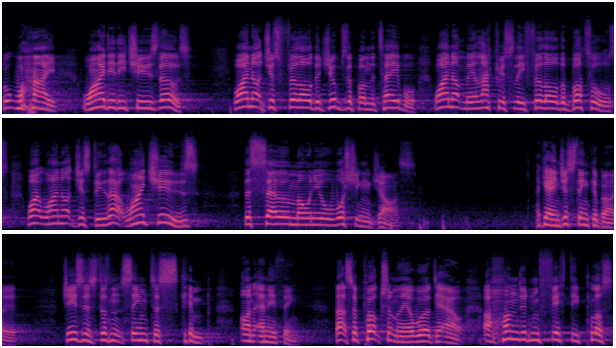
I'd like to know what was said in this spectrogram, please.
But why? Why did he choose those? Why not just fill all the jugs up on the table? Why not miraculously fill all the bottles? Why, why not just do that? Why choose the ceremonial washing jars? Again, just think about it. Jesus doesn't seem to skimp on anything. That's approximately, I worked it out, 150 plus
